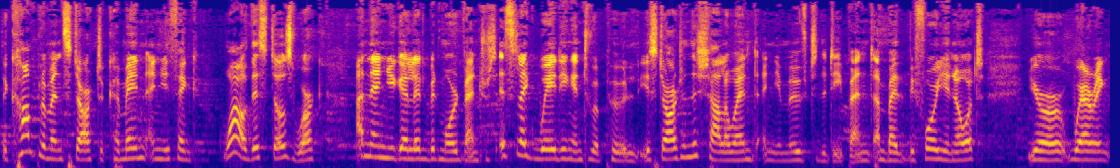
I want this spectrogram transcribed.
The compliments start to come in and you think, wow, this does work. And then you get a little bit more adventurous. It's like wading into a pool. You start in the shallow end and you move to the deep end. And by before you know it, you're wearing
